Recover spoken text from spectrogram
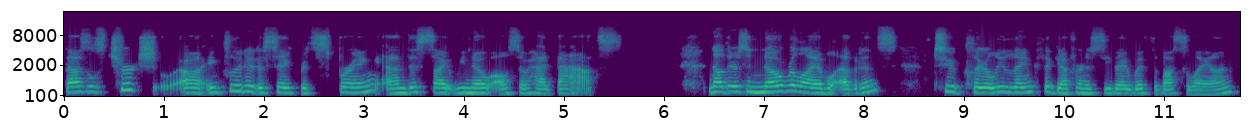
Basil's church uh, included a sacred spring, and this site we know also had baths. Now, there's no reliable evidence to clearly link the Gevher Nasibe with the Basileon,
